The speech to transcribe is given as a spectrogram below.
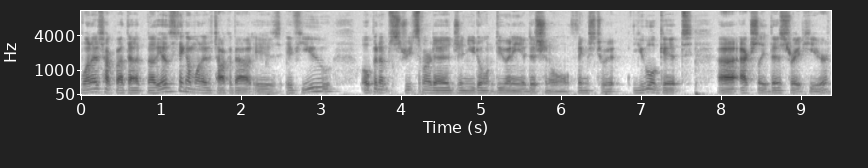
wanted to talk about that. Now the other thing I wanted to talk about is if you open up Street Smart Edge and you don't do any additional things to it you will get uh, actually this right here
